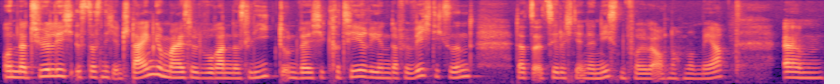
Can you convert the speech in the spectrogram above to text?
und natürlich ist das nicht in Stein gemeißelt, woran das liegt und welche Kriterien dafür wichtig sind. Dazu erzähle ich dir in der nächsten Folge auch nochmal mehr. Ähm,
